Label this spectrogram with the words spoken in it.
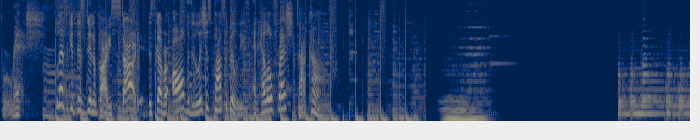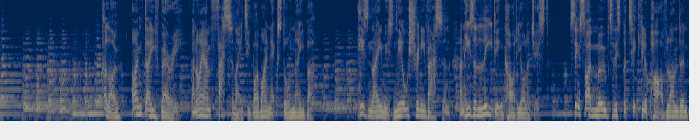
Fresh. Let's get this dinner party started. Discover all the delicious possibilities at hellofresh.com. Hello, I'm Dave Berry, and I am fascinated by my next door neighbour. His name is Neil Srinivasan, and he's a leading cardiologist. Since I moved to this particular part of London,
